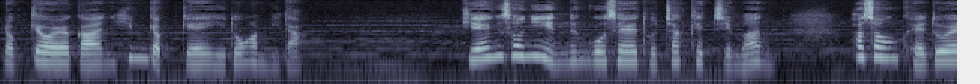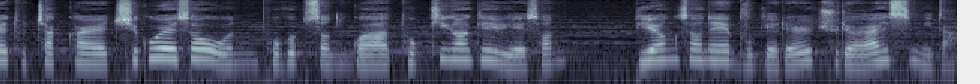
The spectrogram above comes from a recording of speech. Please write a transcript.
몇 개월간 힘겹게 이동합니다. 비행선이 있는 곳에 도착했지만 화성 궤도에 도착할 지구에서 온 보급선과 도킹하기 위해선 비행선의 무게를 줄여야 했습니다.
